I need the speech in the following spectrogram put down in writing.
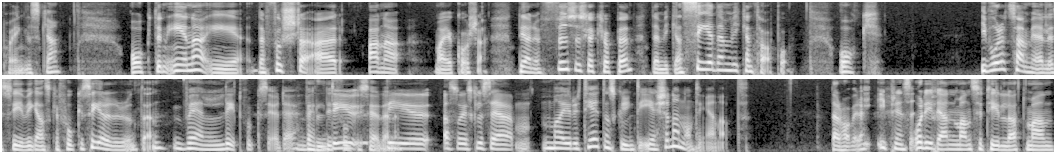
på engelska. Och den ena är, den första är Anna Maya Kosha. Det är den fysiska kroppen, den vi kan se, den vi kan ta på. Och i vårt samhälle så är vi ganska fokuserade runt den. Väldigt fokuserade. Väldigt det är ju, fokuserade. Det är ju, alltså jag skulle säga, majoriteten skulle inte erkänna någonting annat. Där har vi det. I, i princip. Och det är den man ser till att man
